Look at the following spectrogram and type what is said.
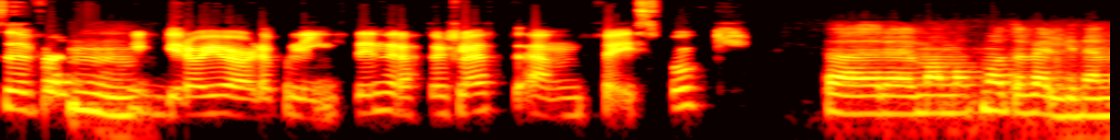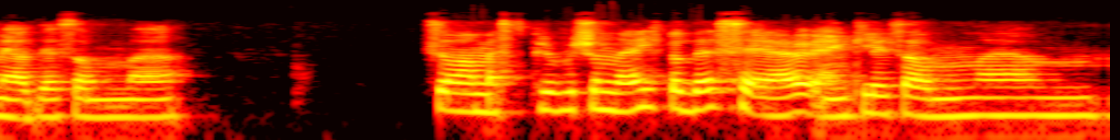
Så det føles Mm. tryggere å gjøre det på LinkedIn rett og slett enn Facebook. Der eh, man må på en måte velge det mediet som, eh, som er mest profesjonelt. Og det ser jeg jo egentlig sånn eh,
